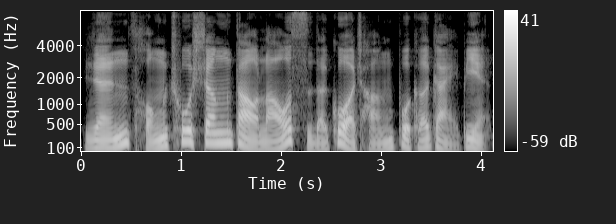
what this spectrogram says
人从出生到老死的过程不可改变。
